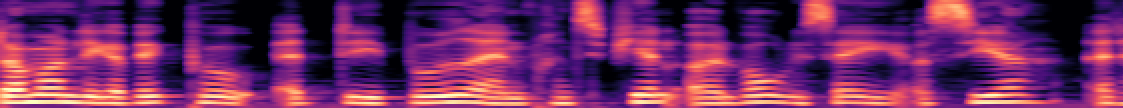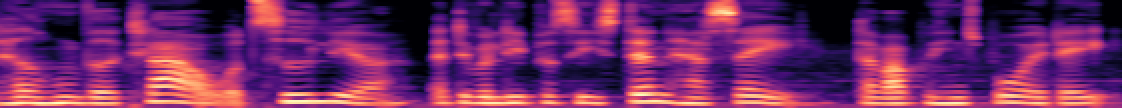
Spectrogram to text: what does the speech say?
Dommeren lægger vægt på, at det både er en principiel og alvorlig sag, og siger, at havde hun været klar over tidligere, at det var lige præcis den her sag, der var på hendes bord i dag,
